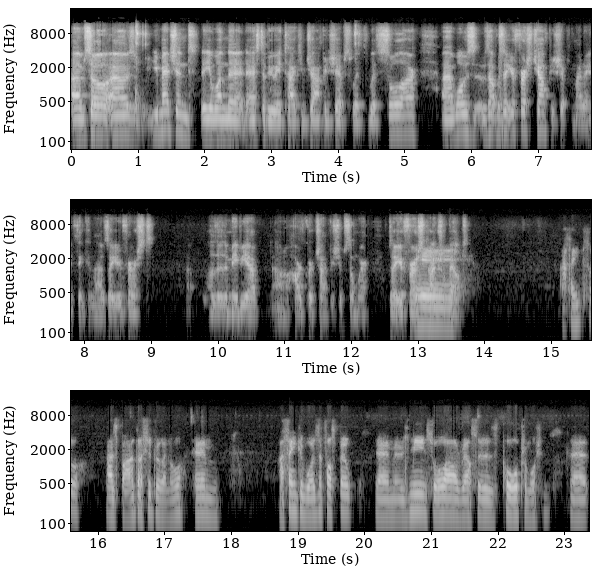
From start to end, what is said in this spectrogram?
Um, so uh, you mentioned that you won the, the, SWA Tag Team Championships with with Solar. Uh, what was was that? Was that your first championship? Am I right in thinking that was that your first, other than maybe a know, hardcore championship somewhere? Was that your first uh, actual belt? I think so. That's bad. I should really know. Um, I think it was the first belt. Um, it was me and Solar versus Polo Promotions at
